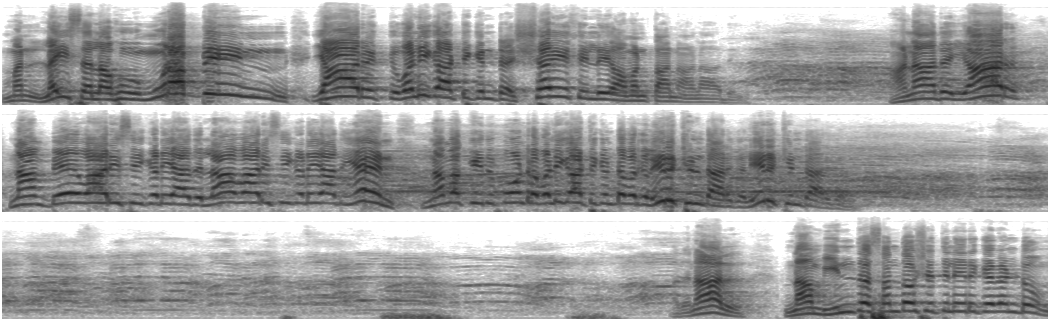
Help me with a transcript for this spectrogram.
மன் லைஸ முரப்பின். யாருக்கு வழிகாட்டுகின்ற ஷேഖിலே அவன் தான் அனாதை. அனாதை யார்? நாம் பேவாரிசி கிடையாது லாவாரிசி கிடையாது. ஏன்? நமக்கு இது போன்ற வழிகாட்டுகின்றவர்கள் இருக்கின்றார்கள் இருக்கின்றார்கள். அதனால் நாம் இந்த சந்தோஷத்தில் இருக்க வேண்டும்.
